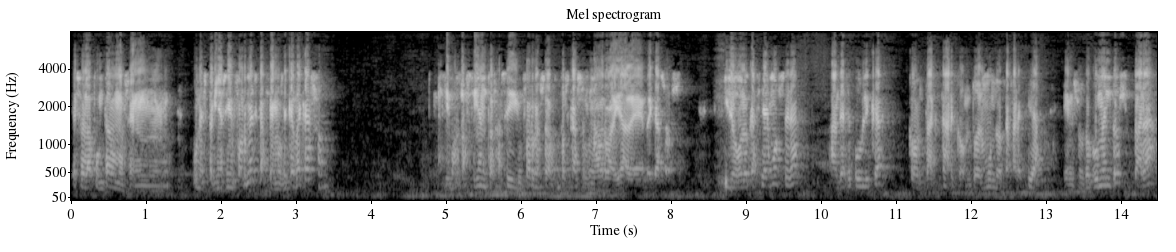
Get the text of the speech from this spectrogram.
Eso lo apuntábamos en unos pequeños informes que hacíamos de cada caso hicimos 200 así informes sobre dos casos, una barbaridad de, casos. Y luego lo que hacíamos era, antes de publicar, contactar con todo el mundo que aparecía en esos documentos para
